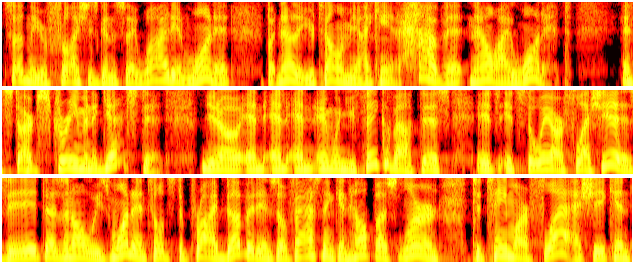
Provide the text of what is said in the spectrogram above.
Suddenly your flesh is going to say, well, I didn't want it, but now that you're telling me I can't have it, now I want it and start screaming against it. You know, and, and, and, and when you think about this, it's, it's the way our flesh is. It doesn't always want it until it's deprived of it. And so fasting can help us learn to tame our flesh. It can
